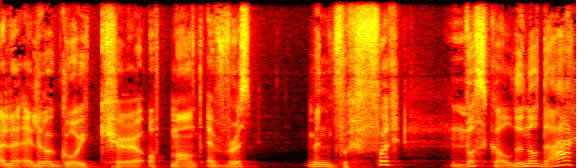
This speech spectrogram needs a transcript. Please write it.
eller, eller å gå i kø opp Mount Everest. Men hvorfor? Mm. Hva skal du nå der?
